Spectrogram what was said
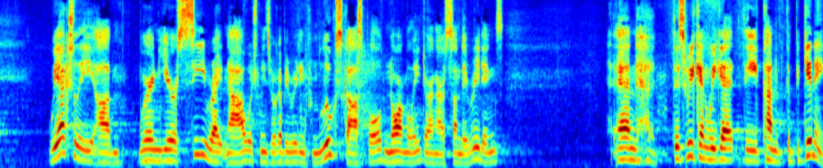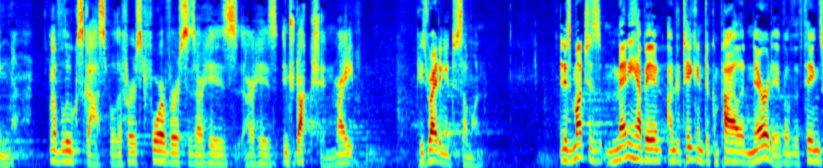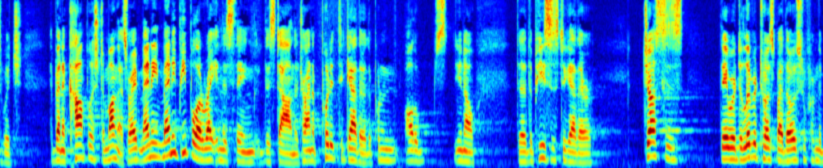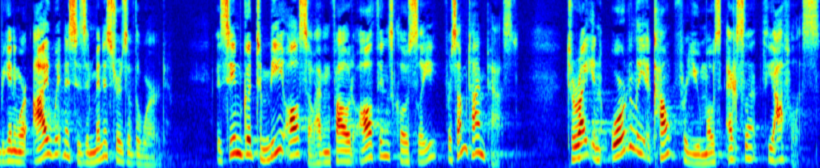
we actually um, we're in year C right now, which means we're going to be reading from Luke's Gospel normally during our Sunday readings. And this weekend we get the kind of the beginning of Luke's Gospel. The first four verses are his are his introduction, right? He's writing it to someone. Inasmuch as many have undertaken to compile a narrative of the things which have been accomplished among us, right? Many, many people are writing this thing, this down. They're trying to put it together. They're putting all the, you know, the, the pieces together, just as they were delivered to us by those who from the beginning were eyewitnesses and ministers of the word. It seemed good to me also, having followed all things closely for some time past, to write an orderly account for you, most excellent Theophilus,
